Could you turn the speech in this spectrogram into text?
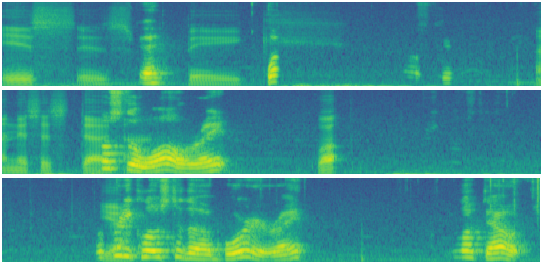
Is is Okay. big? What? And this is dead. Close to the wall, right? What? We're Yeah. pretty close to the border, right? We looked out.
